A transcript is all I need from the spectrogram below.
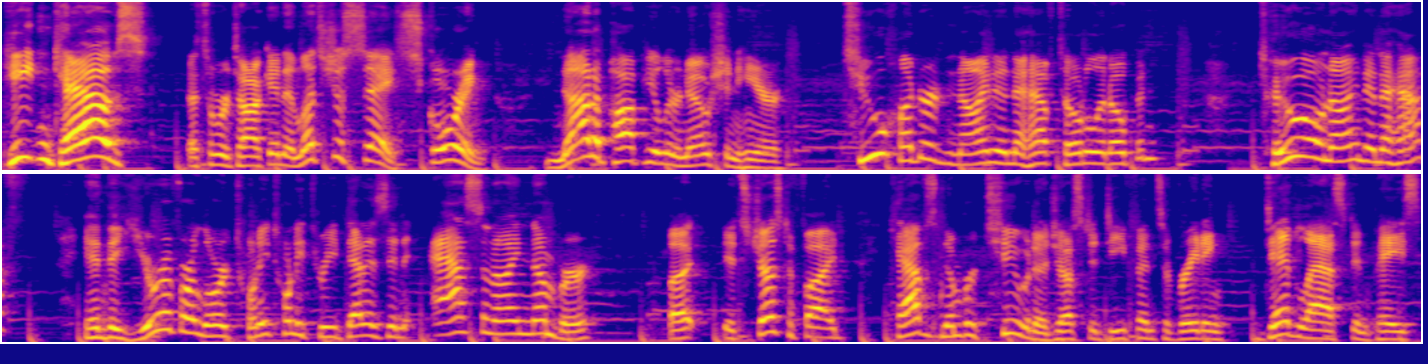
Heat and Cavs. That's what we're talking. And let's just say scoring, not a popular notion here. 209 and a half total at open. 209 and a half. In the year of our Lord 2023, that is an asinine number but it's justified. Cavs number two in adjusted defensive rating, dead last in pace.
